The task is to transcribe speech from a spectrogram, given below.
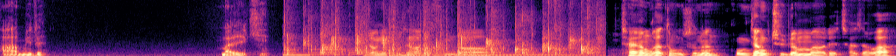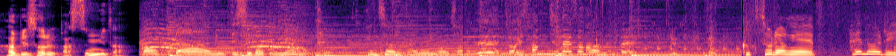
암이래? 말기 부장님 고생하셨습니다. 자영과 동수는 공장 주변 마을에 찾아와 합의서를 받습니다. 없다는 뜻이거든요. 괜찮다는 거죠? 네, 저희 삼진에서 나왔는데. 극소량의 페놀이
